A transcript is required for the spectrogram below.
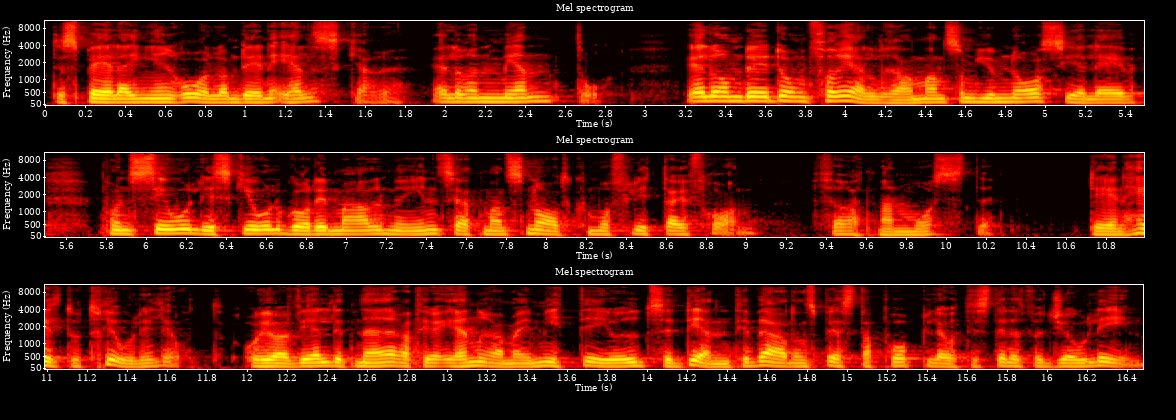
Det spelar ingen roll om det är en älskare eller en mentor. Eller om det är de föräldrar man som gymnasieelev på en solig skolgård i Malmö inser att man snart kommer flytta ifrån. För att man måste. Det är en helt otrolig låt och jag är väldigt nära till att ändra mig mitt i och utse den till världens bästa poplåt istället för Jolene.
